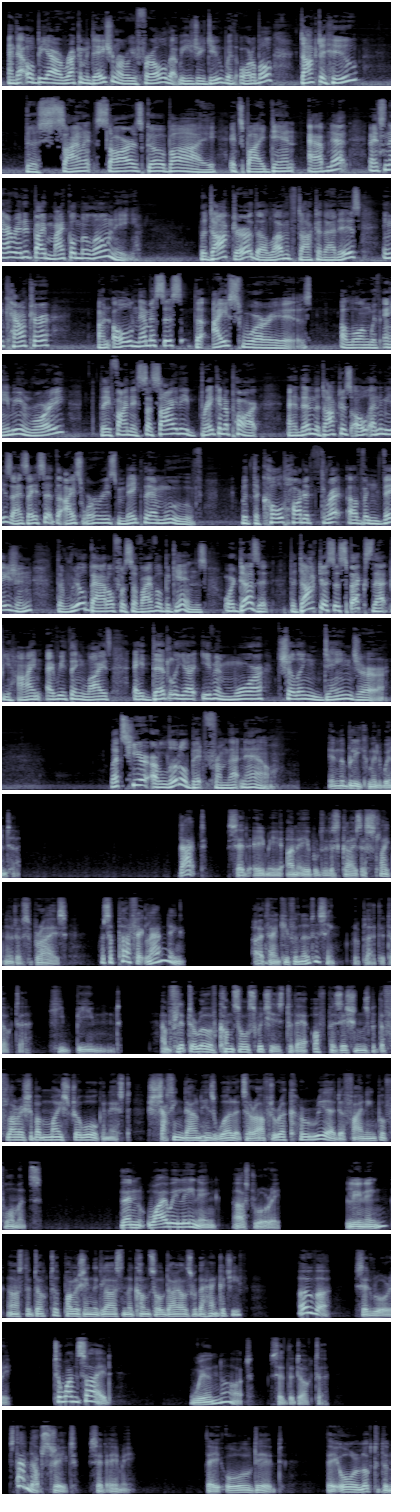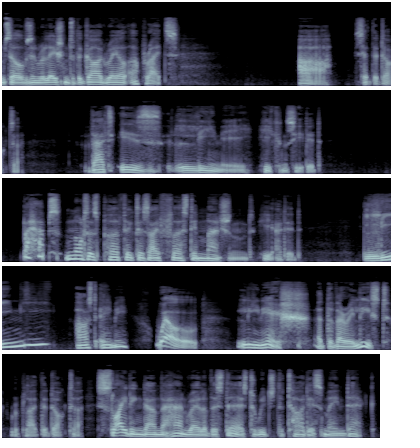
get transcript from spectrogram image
And that will be our recommendation or referral that we usually do with Audible. Doctor Who, The Silent Stars Go By. It's by Dan Abnett, and it's narrated by Michael Maloney. The Doctor, the 11th Doctor that is, encounter an old nemesis, the Ice Warriors along with Amy and Rory. They find a society breaking apart, and then the Doctor's old enemies, as I said, the Ice Warriors, make their move. With the cold hearted threat of invasion, the real battle for survival begins. Or does it? The Doctor suspects that behind everything lies a deadlier, even more chilling danger. Let's hear a little bit from that now. In the bleak midwinter. That said Amy, unable to disguise a slight note of surprise, was a perfect landing. I thank you for noticing, replied the doctor. He beamed, and flipped a row of console switches to their off positions with the flourish of a maestro organist shutting down his Wurlitzer after a career-defining performance. Then why are we leaning? asked Rory. Leaning? asked the doctor, polishing the glass in the console dials with a handkerchief. Over, said Rory. To one side. We're not, said the doctor. Stand up straight, said Amy. They all did. They all looked at themselves in relation to the guardrail uprights. Ah, said the doctor. That is leany, he conceded. Perhaps not as perfect as I first imagined, he added. Leany? asked Amy. Well, leanish, at the very least, replied the doctor, sliding down the handrail of the stairs to reach the TARDIS main deck.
